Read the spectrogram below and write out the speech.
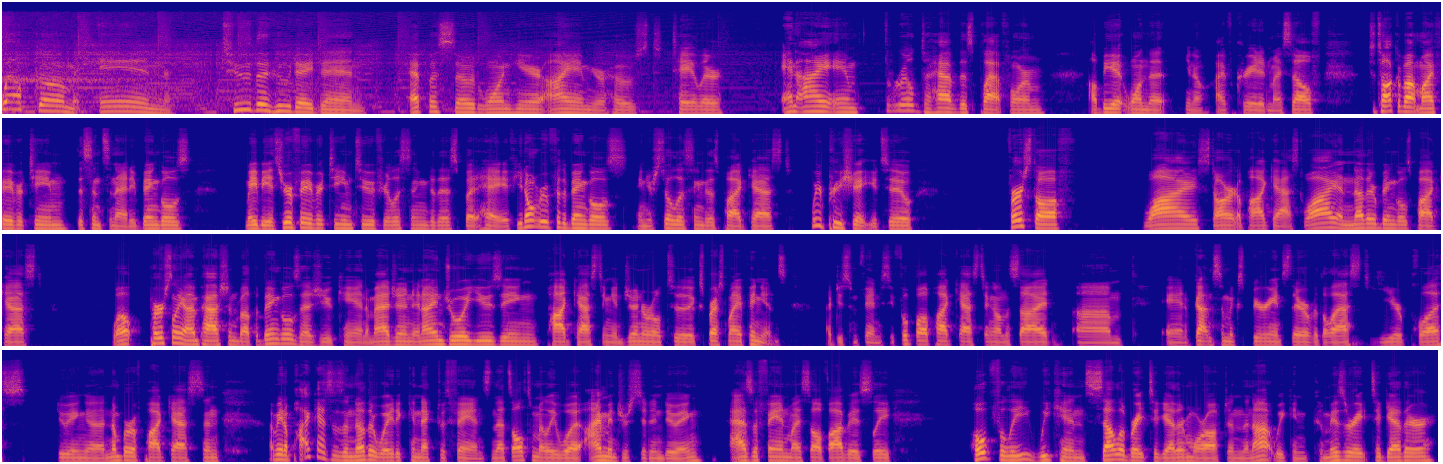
Welcome in to the Who Dey Den, episode one here. I am your host, Taylor, and I am thrilled to have this platform, albeit one that, you know, I've created myself, to talk about my favorite team, the Cincinnati Bengals. Maybe it's your favorite team too if you're listening to this, but hey, if you don't root for the Bengals and you're still listening to this podcast, we appreciate you too. First off, why start a podcast? Why another Bengals podcast? Well, personally, I'm passionate about the Bengals, as you can imagine, and I enjoy using podcasting in general to express my opinions. I do some fantasy football podcasting on the side, um, and I've gotten some experience there over the last year plus doing a number of podcasts. And I mean, a podcast is another way to connect with fans, and that's ultimately what I'm interested in doing as a fan myself, obviously. Hopefully, we can celebrate together more often than not. We can commiserate together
